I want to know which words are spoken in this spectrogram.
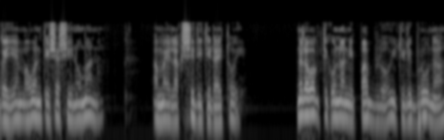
gayem awan ti siya sino man, amay laksid iti daytoy. Nalawag ti kunan ni Pablo iti libro na,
